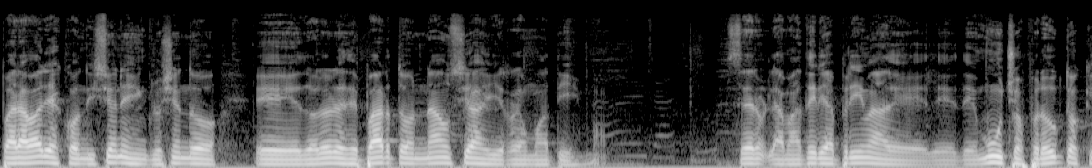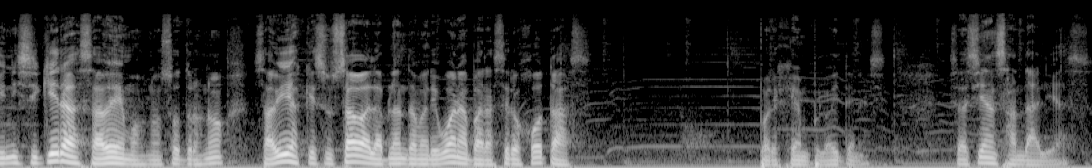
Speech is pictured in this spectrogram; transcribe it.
para varias condiciones, incluyendo eh, dolores de parto, náuseas y reumatismo. Ser la materia prima de, muchos productos que ni siquiera sabemos nosotros, ¿no? ¿Sabías que se usaba la planta marihuana para hacer ojotas? Por ejemplo, ahí tenés. Se hacían sandalias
